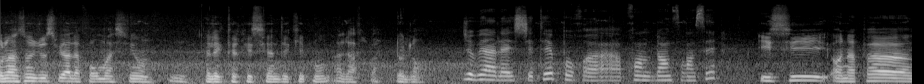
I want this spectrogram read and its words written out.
Pour l'instant, je suis à la formation électricien d'équipement à l'AFRA de Lyon. Je vais à la SCT pour euh, apprendre langue français Ici, on n'a pas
